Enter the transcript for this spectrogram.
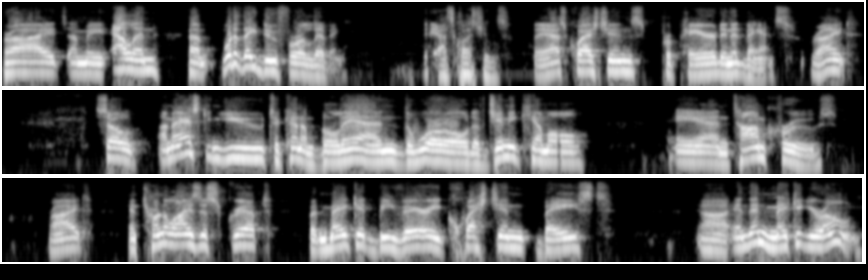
right? I mean, Ellen. Um, what do they do for a living? They ask questions. They ask questions prepared in advance, right? So I'm asking you to kind of blend the world of Jimmy Kimmel and Tom Cruise, right? Internalize the script, but make it be very question based, uh, and then make it your own.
